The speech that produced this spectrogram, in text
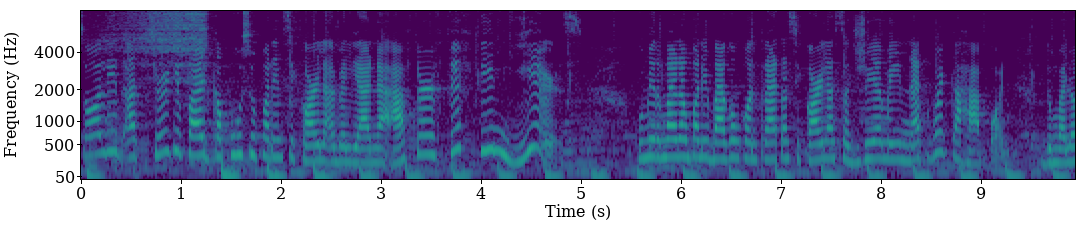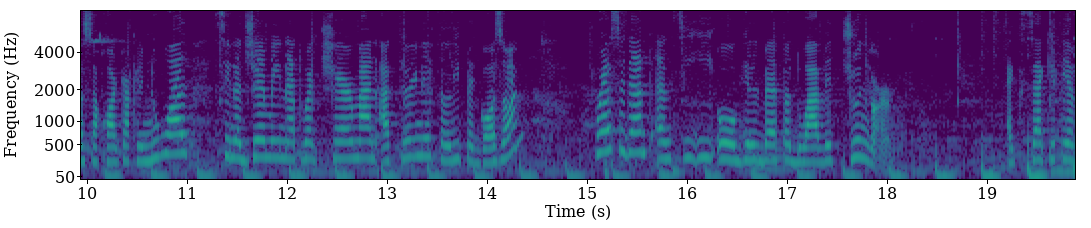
Solid at certified kapuso pa rin si Carla Abellana after 15 years. Pumirma ng panibagong kontrata si Carla sa GMA Network kahapon. Dumalo sa contract renewal sina GMA Network Chairman Attorney Felipe Gozon, President and CEO Gilberto Duavit Jr., Executive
